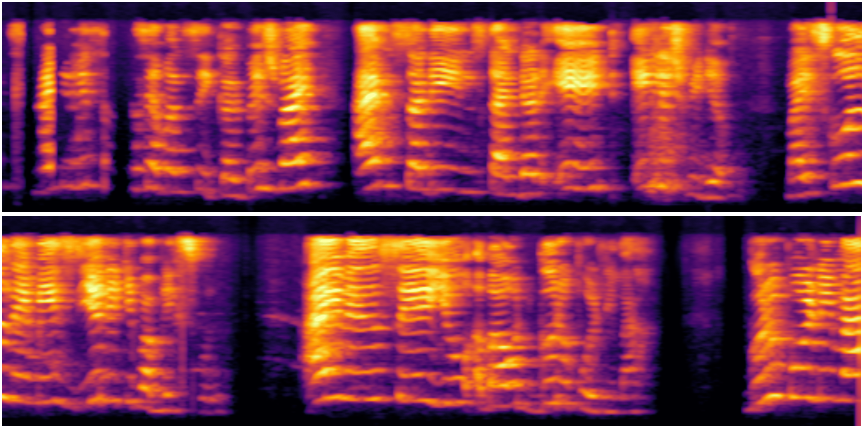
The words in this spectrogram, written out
friends, my name is Sapasya Bansi Kalpeshbhai. I am studying in standard 8 English medium. My school name is Unity Public School. I will say you about Guru Purnima. Guru Purnima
